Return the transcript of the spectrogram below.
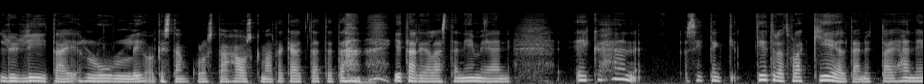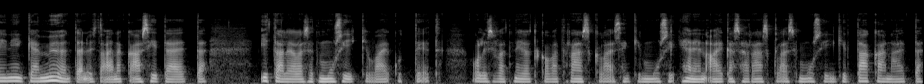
Lyli tai Lulli, oikeastaan kuulostaa hauskemmalta käyttää tätä mm. italialaista nimeä, niin eikö hän sitten tietyllä tavalla kieltänyt tai hän ei niinkään myöntänyt ainakaan sitä, että italialaiset musiikkivaikutteet olisivat ne, jotka ovat ranskalaisenkin musi- hänen aikansa ranskalaisen musiikin takana, että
